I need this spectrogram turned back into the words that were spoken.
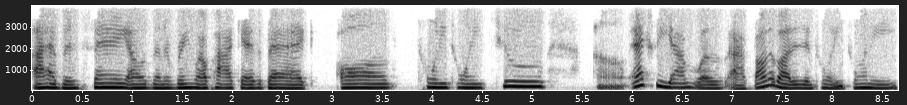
I have been saying I was going to bring my podcast back all 2022. Um, actually, I was I thought about it in 2020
